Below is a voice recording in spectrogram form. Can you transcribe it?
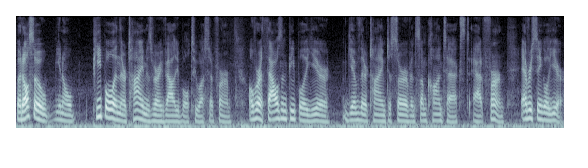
But also you know people and their time is very valuable to us at Firm. Over a thousand people a year give their time to serve in some context at Firm every single year.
